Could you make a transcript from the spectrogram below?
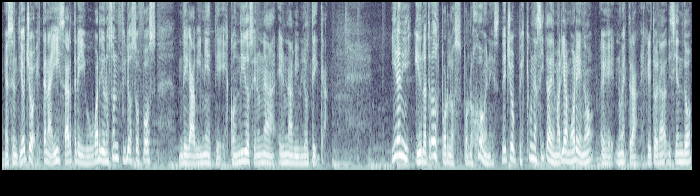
En el 68 están ahí Sartre y Beauvoir, no son filósofos de gabinete, escondidos en una, en una biblioteca. Y eran idolatrados por los, por los jóvenes. De hecho, pesqué una cita de María Moreno, eh, nuestra escritora, diciendo,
